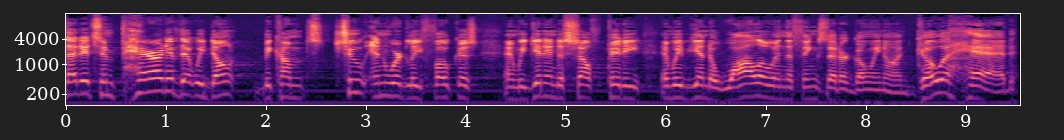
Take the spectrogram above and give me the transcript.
That it's imperative that we don't become too inwardly focused and we get into self pity and we begin to wallow in the things that are going on. Go ahead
